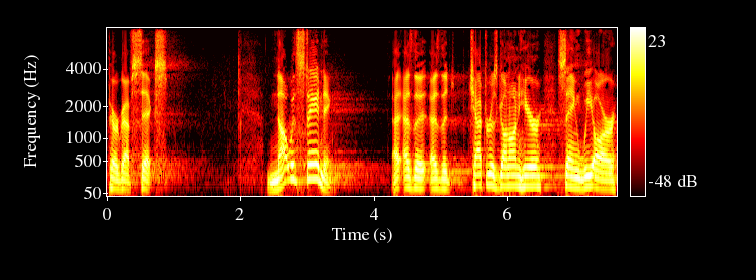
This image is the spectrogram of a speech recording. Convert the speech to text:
paragraph 6. Notwithstanding, as the, as the chapter has gone on here, saying we are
